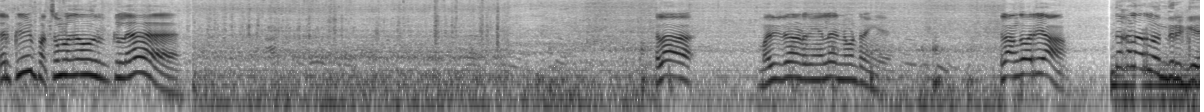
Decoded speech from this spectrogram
ஏற்கனவே பச்சை மிளகாவும் இருக்குல்ல? எல்லாம் மறுபடியும் தான் நடக்கீங்களா என்ன பண்ணுறீங்க இல்லை அங்கே வரியா? இந்த கலரில் வந்துருக்கு?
